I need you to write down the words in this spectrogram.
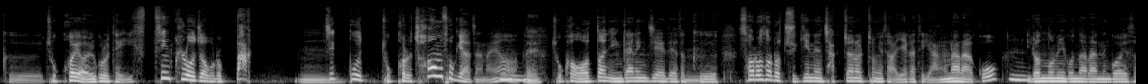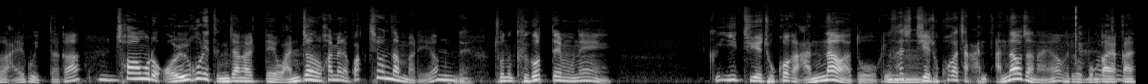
그 조커의 얼굴을 되게 extreme 클로즈업으로 빡 음. 찍고 조커를 처음 소개하잖아요. 음. 네. 조커가 어떤 인간인지에 대해서 음. 그 서로 서로 죽이는 작전을 통해서 아, 얘가 되게 악랄하고 음. 이런 놈이구나라는 거에서 알고 있다가 음. 처음으로 얼굴이 등장할 때 완전 화면을 꽉 채운단 말이에요. 음. 네. 저는 그것 때문에 그 이 뒤에 조커가 안 나와도 그리고 사실 음. 뒤에 조커가 잘 안 안 나오잖아요. 그리고 뭔가 맞아. 약간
